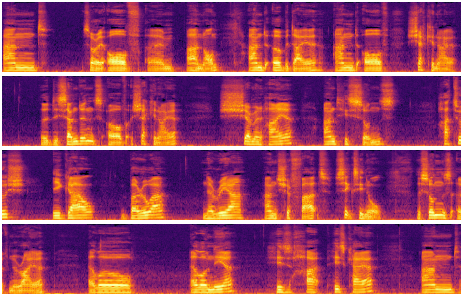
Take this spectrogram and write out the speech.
and sorry of um, Arnon, and Obadiah, and of Shechaniah the descendants of Shechaniah, Shemaiah and his sons, Hattush, Igal, Barua, Neriah, and Shaphat, six in all. The sons of Neriah, Elo, Elonia, his Hizkiah, and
